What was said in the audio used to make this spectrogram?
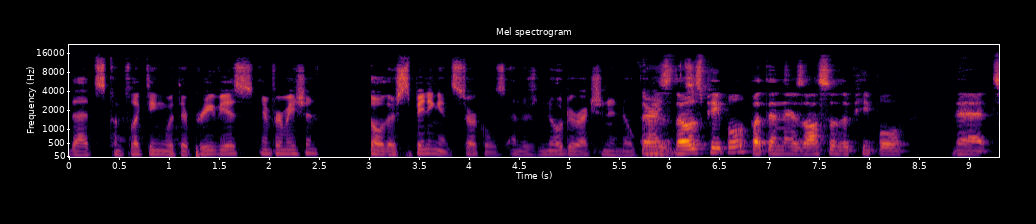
that's conflicting with their previous information. So they're spinning in circles and there's no direction and no point. There's guidance. those people, but then there's also the people that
